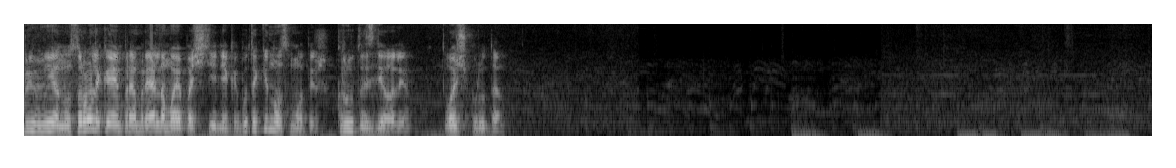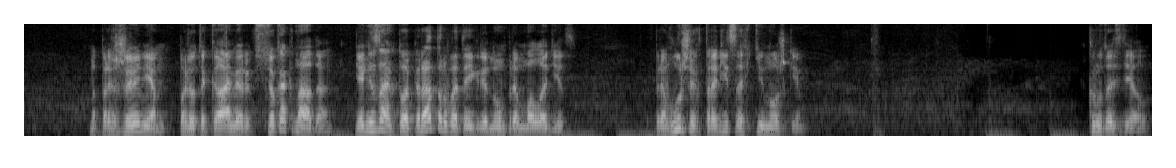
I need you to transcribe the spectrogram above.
Блин, не, ну с роликами прям реально мое почтение. Как будто кино смотришь. Круто сделали. Очень круто. Напряжение, полеты камеры, все как надо. Я не знаю, кто оператор в этой игре, но он прям молодец. Прям в лучших традициях киношки. Круто сделал.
